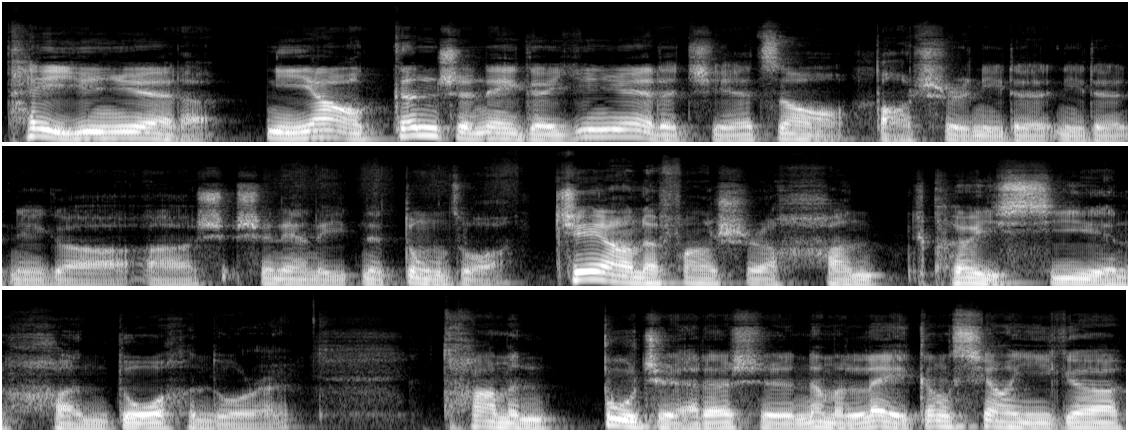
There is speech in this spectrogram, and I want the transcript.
配音乐的。你要跟着那个音乐的节奏，保持你的你的那个呃训训练的那动作，这样的方式很可以吸引很多很多人。他们不觉得是那么累，更像一个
